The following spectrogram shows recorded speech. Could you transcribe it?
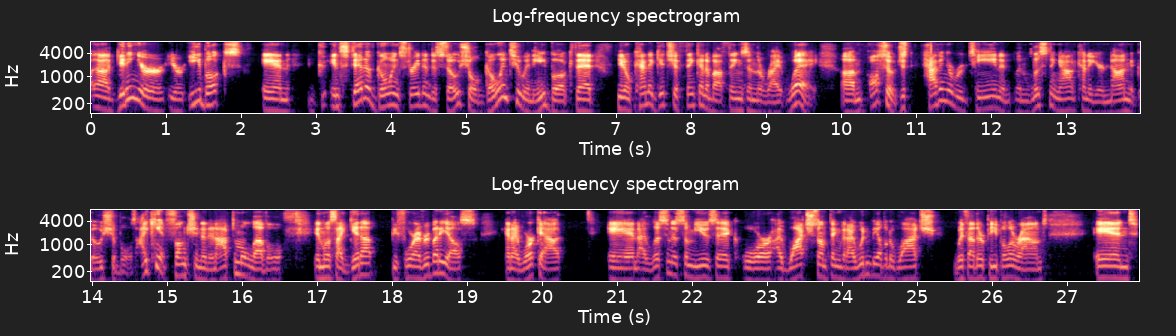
uh, getting your your ebooks and g- instead of going straight into social go into an ebook that you know kind of gets you thinking about things in the right way. Um, also just having a routine and, and listing out kind of your non-negotiables. I can't function at an optimal level unless i get up before everybody else and i work out and i listen to some music or i watch something that i wouldn't be able to watch with other people around. And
